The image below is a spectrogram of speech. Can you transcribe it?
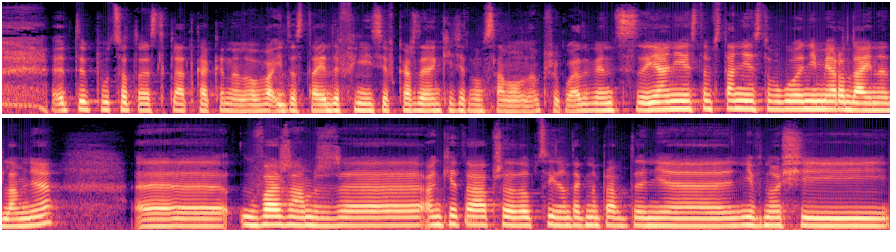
typu co to jest klatka kennelowa i dostaję definicję w każdej ankiecie tą samą na przykład. Więc ja nie jestem w stanie, jest to w ogóle niemiarodajne dla mnie. E, uważam, że ankieta przedadopcyjna tak naprawdę nie, nie wnosi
